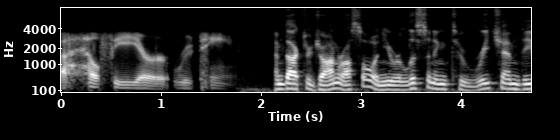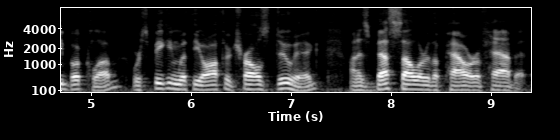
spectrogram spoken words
a healthier routine. I'm Dr. John Russell, and you are listening to ReachMD Book Club. We're speaking with the author Charles Duhigg on his bestseller, The Power of Habit.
